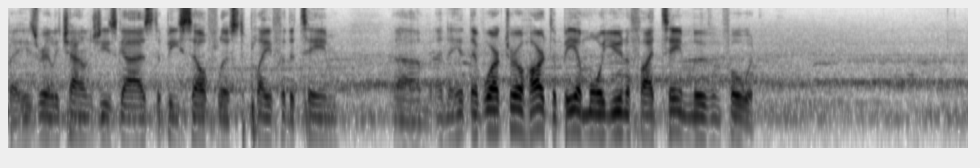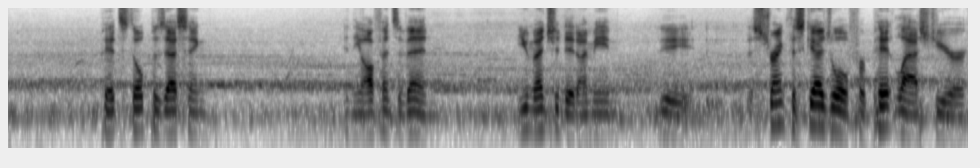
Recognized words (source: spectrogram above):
But he's really challenged these guys to be selfless, to play for the team, um, and they, they've worked real hard to be a more unified team moving forward. Pitt still possessing in the offensive end. You mentioned it. I mean, the the strength of schedule for Pitt last year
